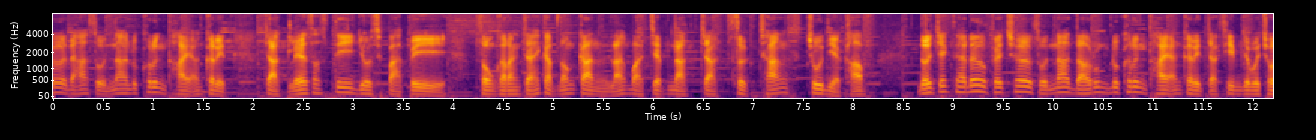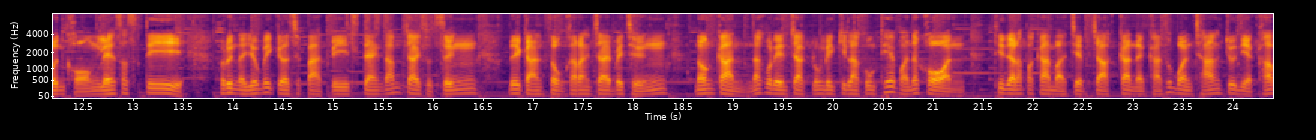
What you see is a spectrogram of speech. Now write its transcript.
อร์นะฮะส่วนหน้าลูกครึ่งไทยอังกฤษ จากเลสเตอร์ซิตี้ยู18ปี ส่งกำลังใจให้กับน้องกันหลังบาดเจ็บหนักจากศึกช้างจูเนียร์ครับ โดยเจคไทเลอร์เฟเชอร์ส่วนหน้าดาวรุ่งลูกครึ่งไทยอังกฤษจากทีมเยาวชนของเลสเตอร์ซิตี้รุ่นอายุไม่เกิน 18 ปี แสดงน้ำใจสุดซึ้งด้วยการส่งกำลังใจไปถึงน้องกันนักเรียนจากโรงเรียนกีฬากรุงเทพมหานคร ที่ได้รับอาการบาดเจ็บจากการแข่งขันฟุตบอลช้างจูเนียร์ครับ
